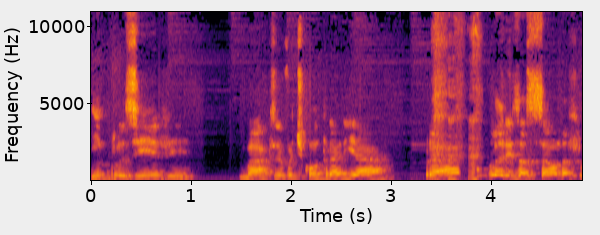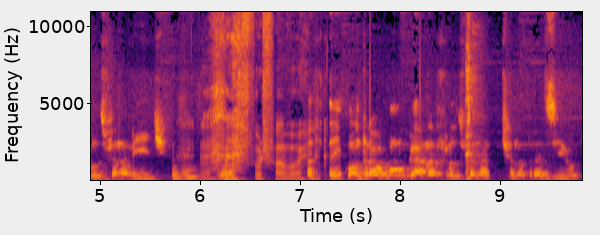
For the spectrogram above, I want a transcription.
Inclusive, Marcos, eu vou te contrariar para popularização da filosofia analítica, né? Pra, Por favor. Para encontrar algum lugar na filosofia analítica no Brasil.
